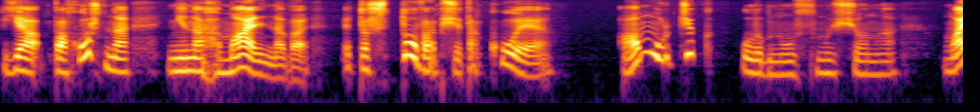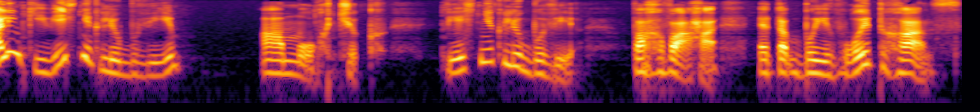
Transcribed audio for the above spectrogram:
«Я похож на ненормального. Это что вообще такое?» «Амурчик», – улыбнулся смущенно. «Маленький вестник любви». «Амохчик», вестник любви. Пахвага – это боевой тганс.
